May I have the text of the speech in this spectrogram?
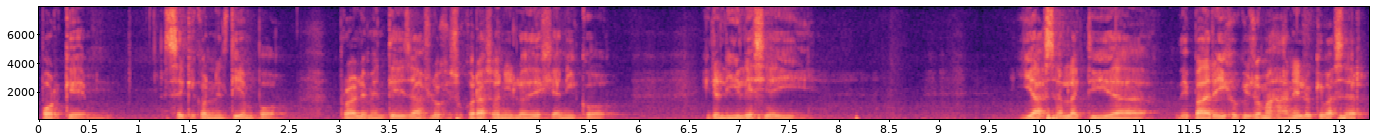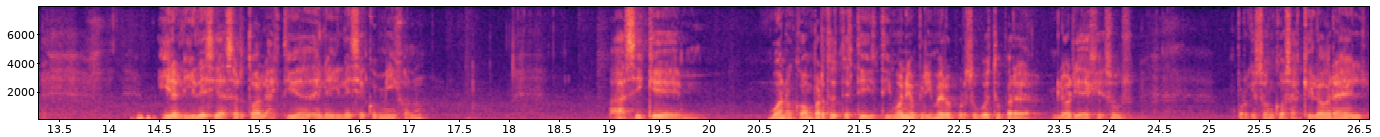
porque sé que con el tiempo probablemente ella afloje su corazón y lo deje a Nico ir a la iglesia y, y hacer la actividad de padre e hijo que yo más anhelo, que va a ser ir a la iglesia y hacer todas las actividades de la iglesia con mi hijo, ¿no? Así que, bueno, comparto este testimonio primero, por supuesto, para gloria de Jesús, porque son cosas que logra Él,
